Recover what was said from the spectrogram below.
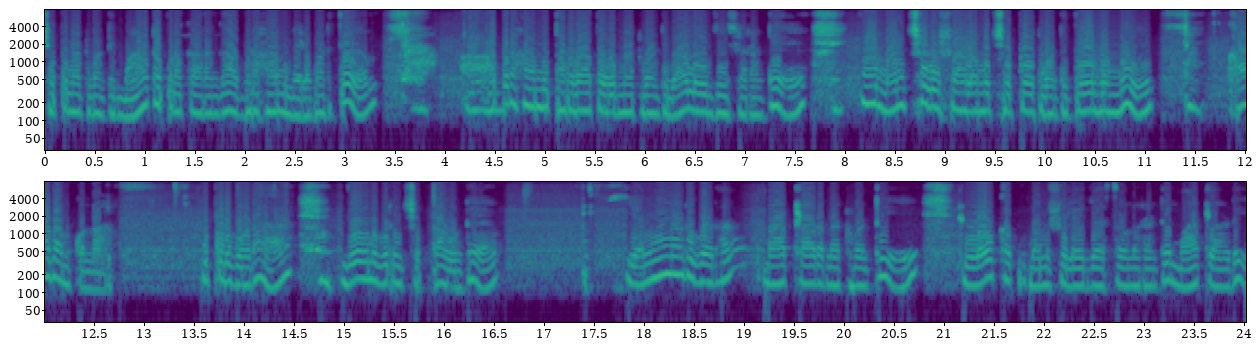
చెప్పినటువంటి మాట ప్రకారంగా అబ్రహాము నిలబడితే ఆ అబ్రహాము తర్వాత ఉన్నటువంటి వాళ్ళు ఏం చేశారంటే ఈ మంచి విషయాలను చెప్పేటువంటి దేవుణ్ణి కాదనుకున్నారు. ఇప్పుడు కూడా దేవుని గురించి చెప్తా ఉంటే ఎన్నడూ కూడా మాట్లాడినటువంటి లోకపు మనుషులు ఏం చేస్తూ ఉన్నారంటే మాట్లాడి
